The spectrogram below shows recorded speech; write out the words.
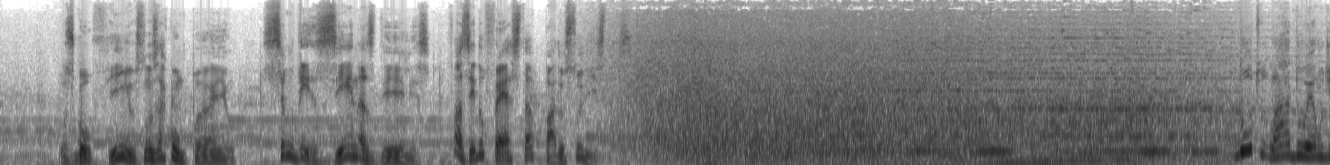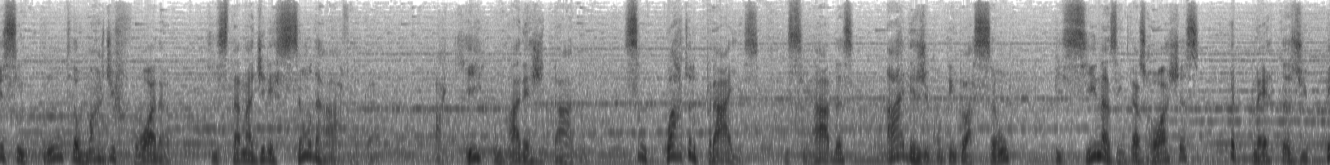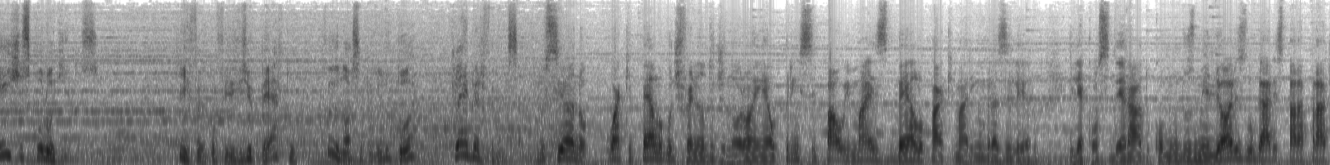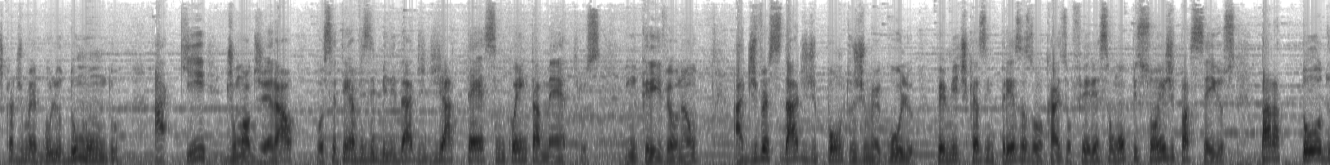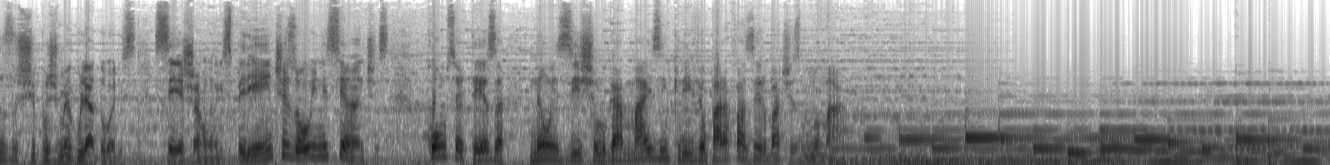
Os golfinhos nos acompanham, são dezenas deles, fazendo festa para os turistas. Do outro lado é onde se encontra o Mar de Fora, que está na direção da África. Aqui o mar é agitado. São quatro praias, enseadas, áreas de contemplação, piscinas entre as rochas, repletas de peixes coloridos. Quem foi conferir de perto foi o nosso produtor, Kleber França. Luciano, o arquipélago de Fernando de Noronha é o principal e mais belo parque marinho brasileiro. Ele é considerado como um dos melhores lugares para a prática de mergulho do mundo. Aqui, de um modo geral, você tem a visibilidade de até 50 metros. Incrível, não? A diversidade de pontos de mergulho permite que as empresas locais ofereçam opções de passeios para todos os tipos de mergulhadores, sejam experientes ou iniciantes. Com certeza, não existe lugar mais incrível para fazer o batismo no mar.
